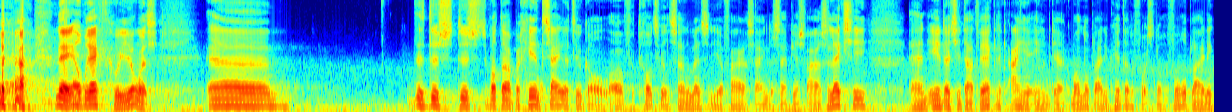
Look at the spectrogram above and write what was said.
nee, oprecht goeie jongens. Ehm, dus, dus, dus wat daar begint zijn natuurlijk al, over het grootste deel zijn de mensen die ervaren zijn. Dus dan heb je een zware selectie. En eer dat je daadwerkelijk aan je elementaire commandoopleiding begint, daarvoor is nog een vooropleiding,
